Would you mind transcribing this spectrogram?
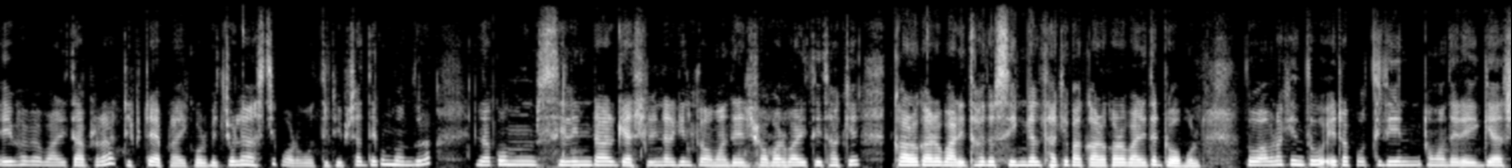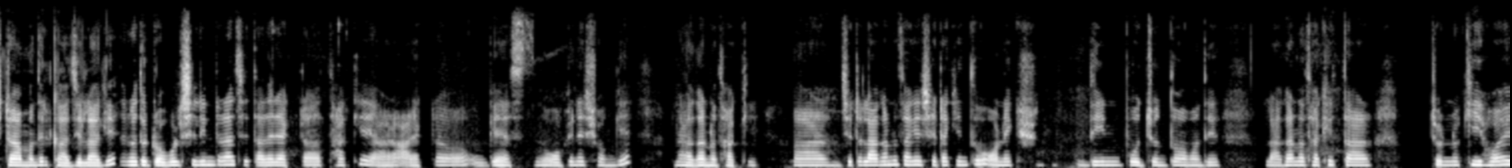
এইভাবে বাড়িতে আপনারা টিপসটা অ্যাপ্লাই করবে। চলে আসছি পরবর্তী টিপস। আর দেখুন বন্ধুরা এরকম সিলিন্ডার গ্যাস সিলিন্ডার কিন্তু আমাদের সবার বাড়িতেই থাকে। কারও কারও বাড়িতে হয়তো সিঙ্গেল থাকে বা কারও কারও বাড়িতে ডবল তো আমরা কিন্তু এটা প্রতিদিন আমাদের এই গ্যাসটা আমাদের কাজে লাগে। হয়তো ডবল সিলিন্ডার আছে তাদের একটা থাকে আর আরেকটা গ্যাস ওভেনের সঙ্গে লাগানো থাকে। আর যেটা লাগানো থাকে সেটা কিন্তু অনেক দিন পর্যন্ত আমাদের লাগানো থাকে। তার জন্য কি হয়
